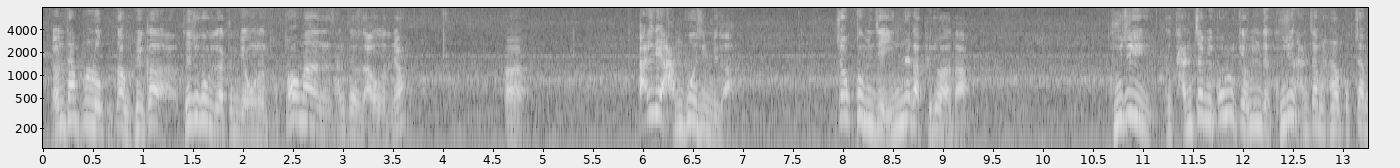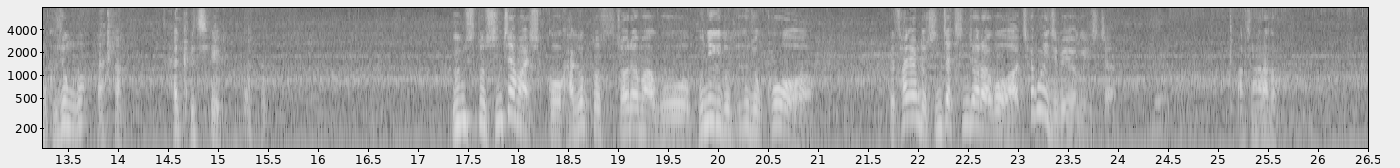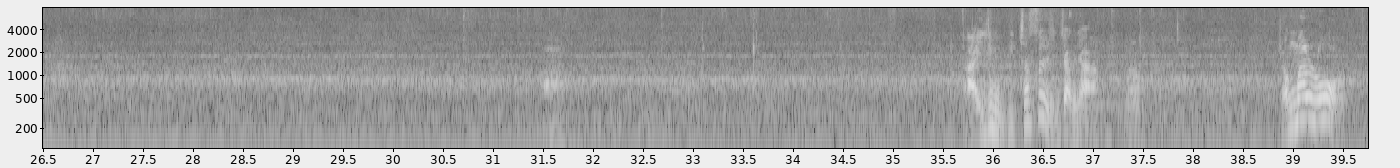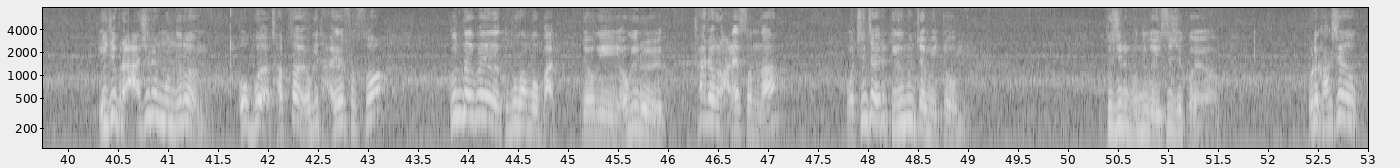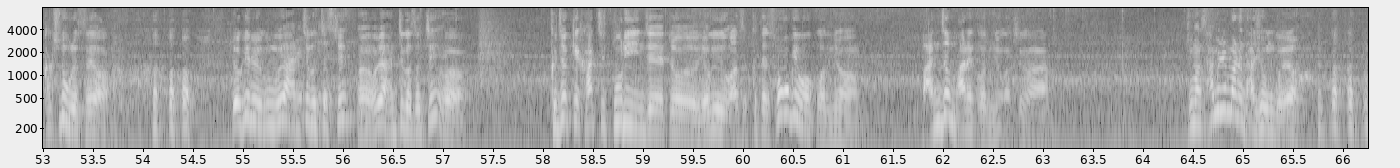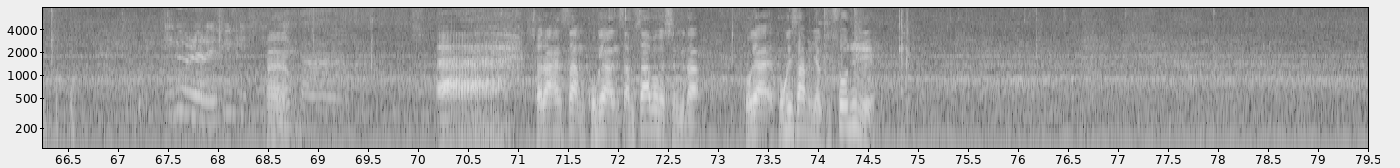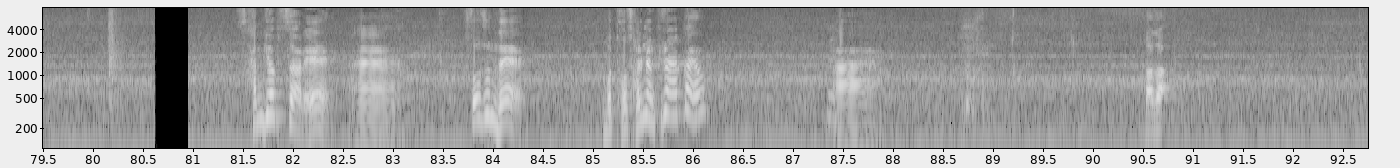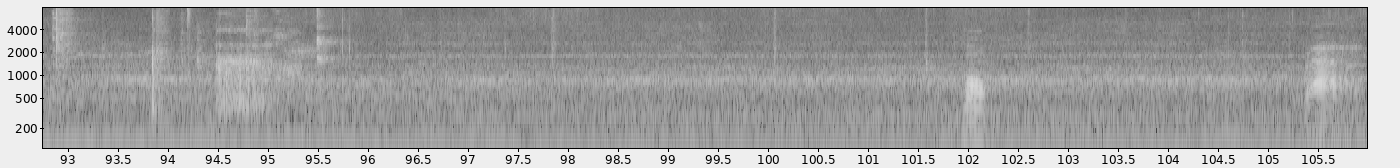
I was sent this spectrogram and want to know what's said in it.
연탄불로 굽다 보니까 돼지고기 같은 경우는 도톰한 상태에서 나오거든요. 어. 빨리 안 구워집니다. 조금 이제 인내가 필요하다. 굳이 그 단점이 꼽을 게 없는데 굳이 단점을 하나 꼽자면 그 정도? 아, 그치. 음식도 진짜 맛있고 가격도 저렴하고 분위기도 되게 좋고 그 사장님도 진짜 친절하고 아, 최고의 집이에요 여기 진짜 막상 하나 더 아 이 집은 미쳤어요 진짜 그냥 어. 정말로 이 집을 아시는 분들은 어 뭐야 잡사 여기 다녔었어? 근데 왜 그동안 뭐 맛, 여기 여기를 촬영을 안 했었나? 뭐 진짜 이렇게 의문점이 좀 드시는 분들도 있으실 거예요. 우리 각시 각시도 그랬어요. 여기를 왜 안 찍었었지? 어, 왜 안 찍었었지? 어. 그저께 같이 둘이 이제 저 여기 와서 그때 소고기 먹었거든요. 완전 반했거든요, 각시가. 정말 3일 만에 다시 온 거예요. 일요일 날에 쉬시니까. 아, 저랑 한 쌈, 고기 한 쌈 싸보겠습니다. 고기, 고기 쌈은 역시 소주지. 삼겹살에, 예, 소주인데, 뭐 더 설명 필요할까요? 아. 맞아. 뭐. 아.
